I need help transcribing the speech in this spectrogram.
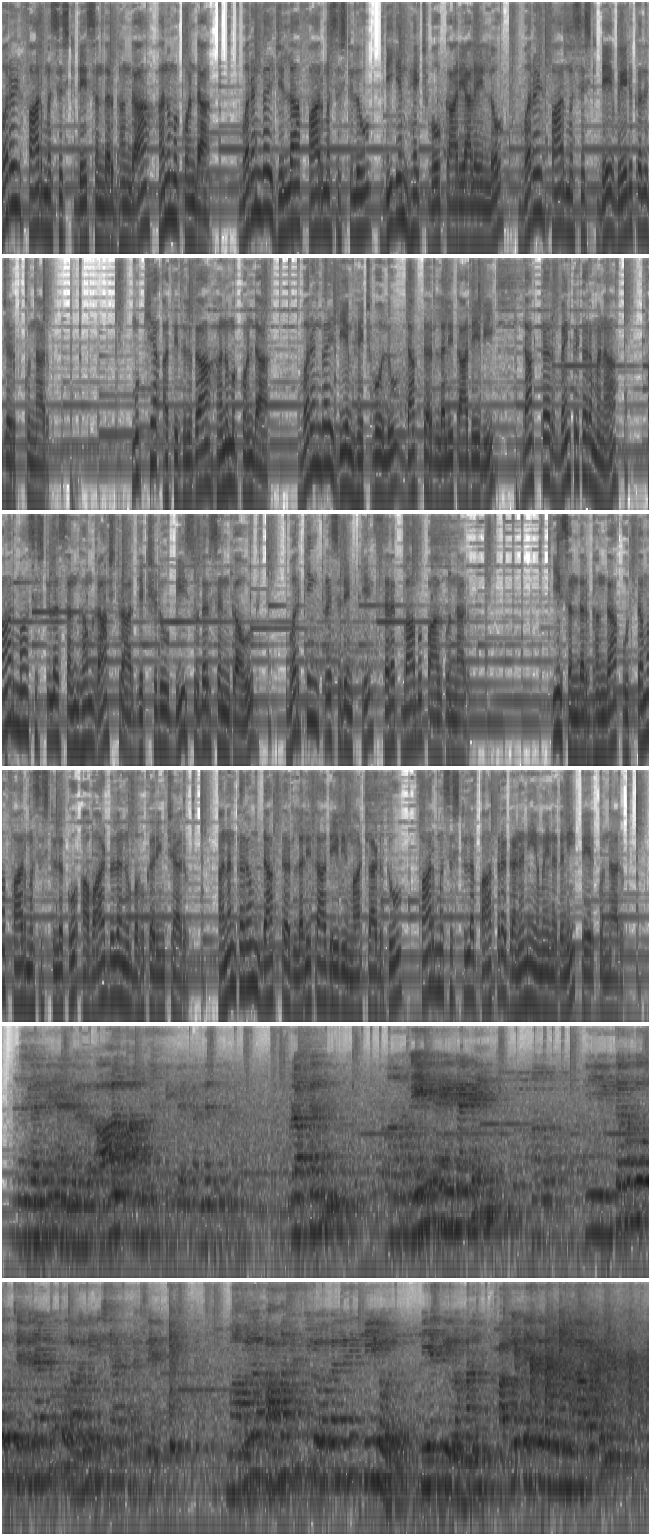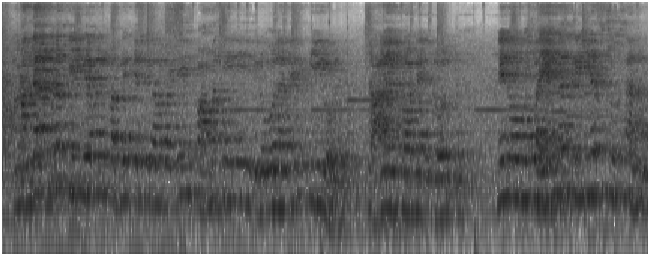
World pharmacist day సందర్భంగా హనుమకొండ వరంగల్ జిల్లా ఫార్మసిస్టులు డిఎంహెచ్ఓ కార్యాలయంలో వరల్డ్ ఫార్మసిస్ట్ డే వేడుకలు జరుపుకున్నారు. ముఖ్య అతిథులుగా హనుమకొండ వరంగల్ డిఎంహెచ్ఓలు డాక్టర్ లలితాదేవి డాక్టర్ వెంకటరమణ ఫార్మాసిస్టుల సంఘం రాష్ట్ర అధ్యక్షుడు B Sudarshan Goud working president K Sharath Babu పాల్గొన్నారు. ఈ సందర్భంగా ఉత్తమ ఫార్మసిస్టులకు అవార్డులను బహుకరించారు. అనంతరం డాక్టర్ లలితాదేవి మాట్లాడుతూ ఫార్మసిస్టుల పాత్ర గణనీయమైనదని పేర్కొన్నారు. ఇంతకుముందు చెప్పినట్టు అవన్నీ విషయాలు కరెక్టే మామూలుగా ఫార్మసిస్ట్ రోల్ అనేది కీ రోల్ పిఎస్సిలో మనం పబ్లిక్ హెల్త్లో ఉన్నాం కాబట్టి అందరం కూడా ఫీల్డ్ లెవెల్ పబ్లిక్ హెల్త్ కాబట్టి ఫార్మసీ రోల్ అనేది కీ రోల్ చాలా ఇంపార్టెంట్ రోల్ నేను స్వయంగా త్రీ ఇయర్స్ చూశాను.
